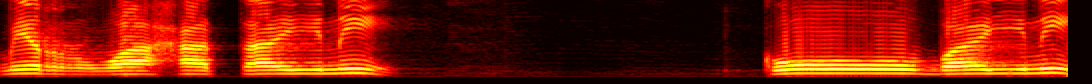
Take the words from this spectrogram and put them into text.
Mirwahataini. Kubaini.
